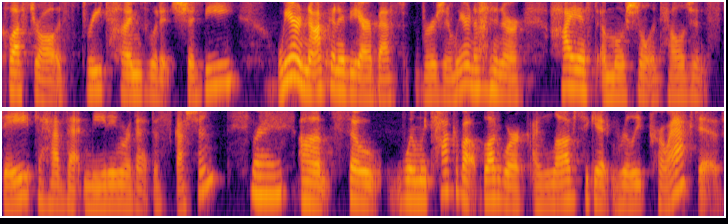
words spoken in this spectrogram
cholesterol is 3 times what it should be we are not going to be our best version. We are not in our highest emotional intelligence state to have that meeting or that discussion. Right. Um, so when we talk about blood work, I love to get really proactive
